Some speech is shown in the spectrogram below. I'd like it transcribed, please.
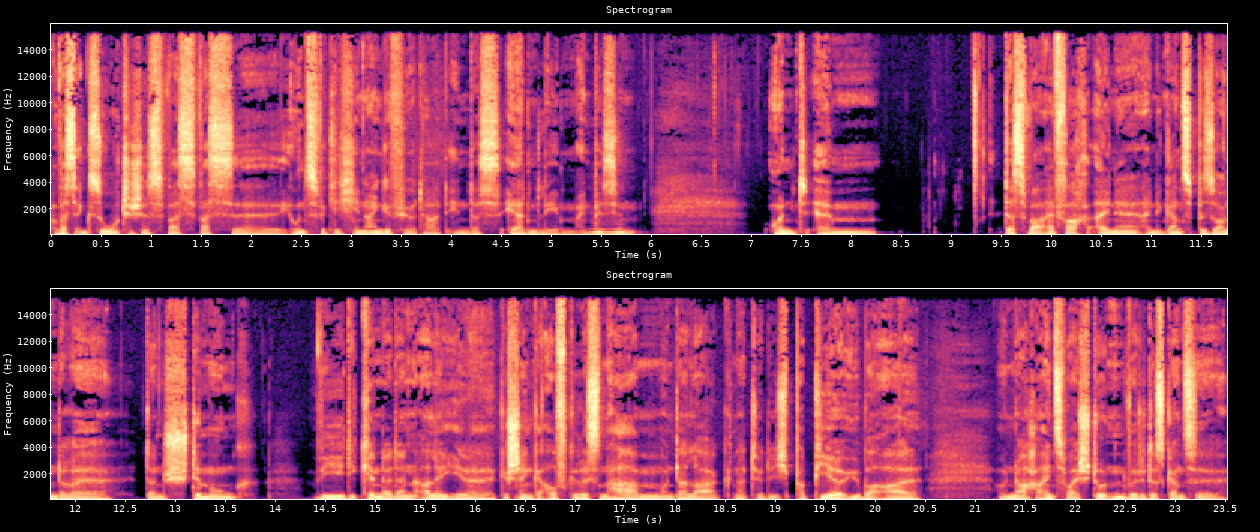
was Exotisches, was, was äh, uns wirklich hineingeführt hat in das Erdenleben ein mhm. bisschen. Und ähm, das war einfach eine, eine ganz besondere dann Stimmung, wie die Kinder dann alle ihre Geschenke aufgerissen haben und da lag natürlich Papier überall. Und nach ein, zwei Stunden wurde das ganze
